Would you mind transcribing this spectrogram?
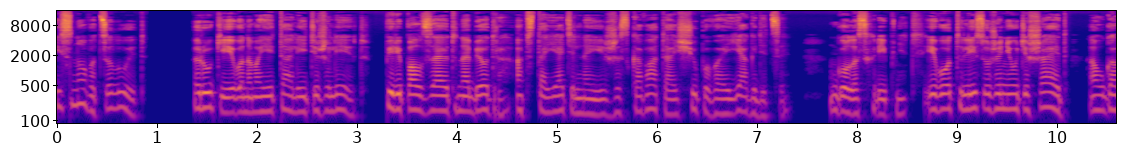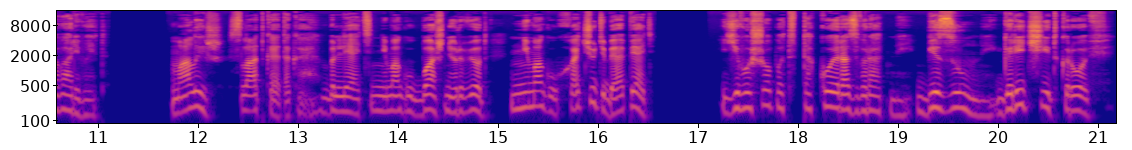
и снова целует. Руки его на моей талии тяжелеют, переползают на бедра, обстоятельно и жестковато ощупывая ягодицы. Голос хрипнет, и вот лис уже не утешает, а уговаривает. «Малыш, сладкая такая, блядь, не могу, башню рвет, не могу, хочу тебя опять». Его шепот такой развратный, безумный, горячит кровь.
